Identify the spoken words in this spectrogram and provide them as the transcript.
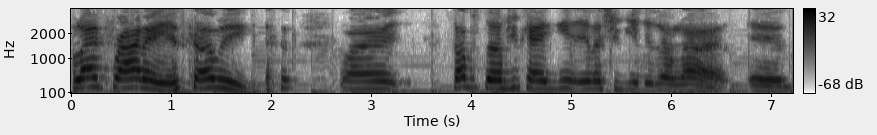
Black Friday is coming. like some stuff you can't get unless you get it online. And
